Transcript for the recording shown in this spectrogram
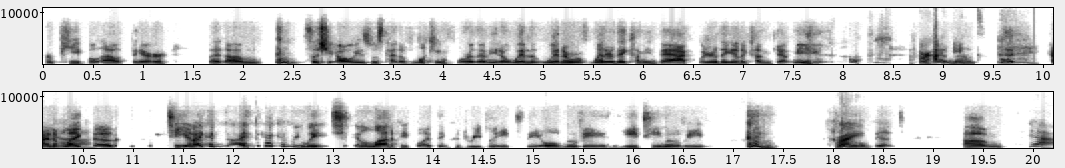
her people out there. But um, so she always was kind of looking for them. You know, when when are when are they coming back? When are they going to come get me? right. and, um, kind of like uh, and I could I think I could relate, and a lot of people I think could relate to the old movie, the ET movie, right. a little bit. Um, yeah.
